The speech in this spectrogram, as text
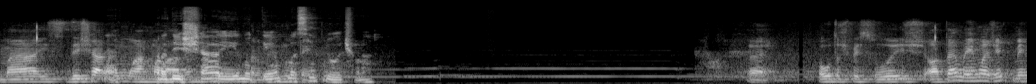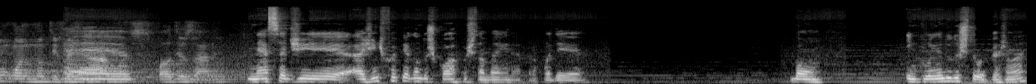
Mas deixar É, como arma Pra lá, deixar né? aí no menos templo é sempre útil, né? É. Outras pessoas, até mesmo a gente mesmo quando não tiver É. armas, pode usar, né? Nessa de. A gente foi pegando os corpos também, né? Pra poder. Bom. Incluindo dos troopers, não é?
